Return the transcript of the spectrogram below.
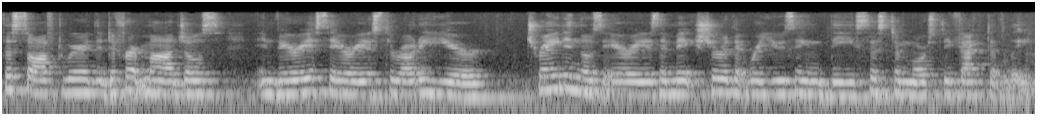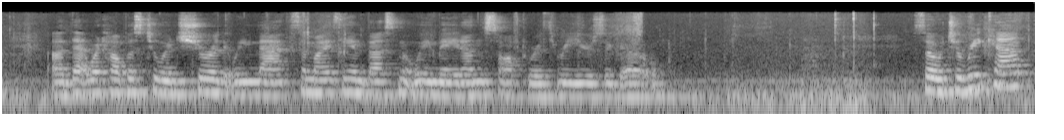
the software, the different modules in various areas throughout a year train in those areas and make sure that we're using the system most effectively. Uh, that would help us to ensure that we maximize the investment we made on the software three years ago. So to recap,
